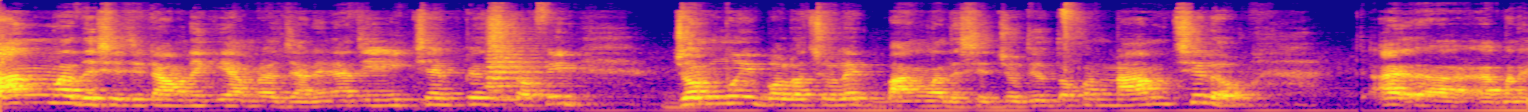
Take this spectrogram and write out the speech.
বাংলাদেশে যেটা অনেকে আমরা জানি না যে এই চ্যাম্পিয়ন্স ট্রফির জন্মই বলা চলে বাংলাদেশে। যদিও তখন নাম ছিল মানে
